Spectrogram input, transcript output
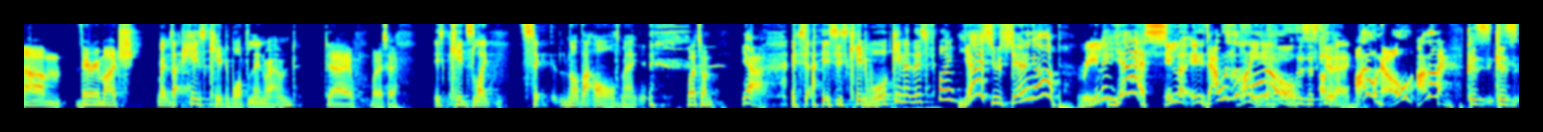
um, very much. Wait, was that his kid waddling around? Did I? What I say? His kid's like sick, not that old, mate. Well, that's what. I'm, yeah. is, is his kid walking at this point? Yes, he was standing up. Really? Yes. He look, he's That was the tiny. photo. How old is this kid? Okay. I don't know. I'm not. A, Because, because,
